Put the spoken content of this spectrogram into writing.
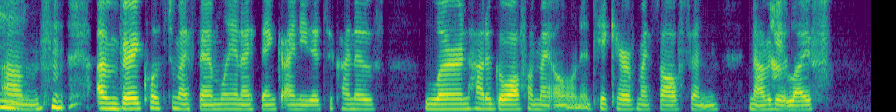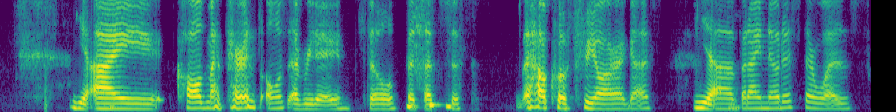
Mm. Um, I'm very close to my family, and I think I needed to kind of learn how to go off on my own and take care of myself and navigate life. Yeah. I called my parents almost every day still, but that's just how close we are, I guess. Yeah. Uh, but I noticed there was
